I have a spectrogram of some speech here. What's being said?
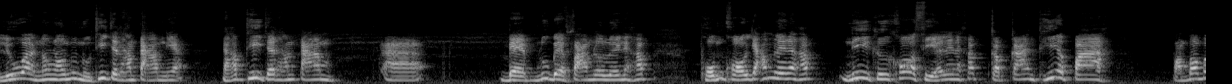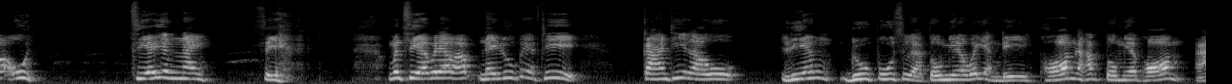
หรือว่าน้องๆหนูๆที่จะทำตามเนี่ย นะครับที่จะทำตามแบบรูปแบบฟาร์มเราเลยนะครับ ผมขอย้ำเลยนะครับ นี่คือข้อเสียเลยนะครับ กับการเทียบปลาปั๊มปั๊มว่าอุ้ยเสียยังไงเสีย มันเสียไปแล้วครับ ในรูปแบบที่การที่เราเลี้ยงดูปูเสือตัวเมียไว้อย่างดี พร้อมนะครับ ตัวเมียพร้อมอ่า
